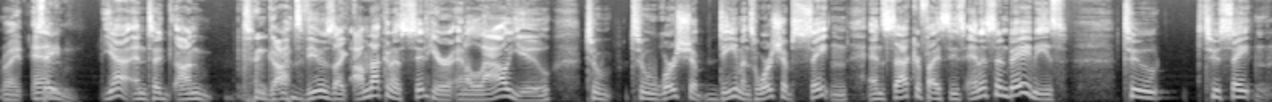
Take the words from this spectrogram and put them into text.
Right. And Satan. yeah, and to on to God's view is like I'm not going to sit here and allow you to to worship demons, worship Satan, and sacrifice these innocent babies to to Satan.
